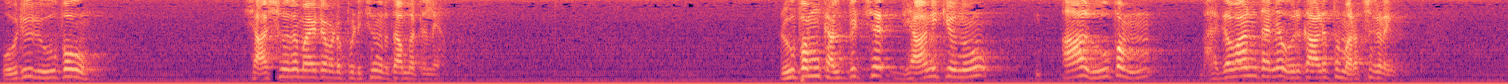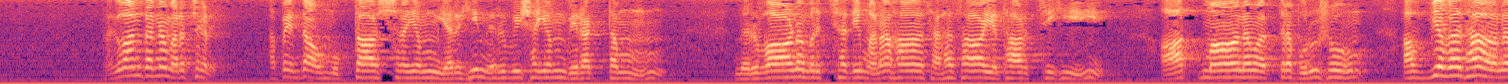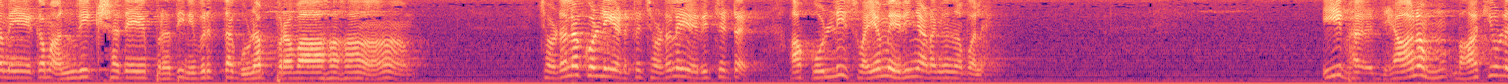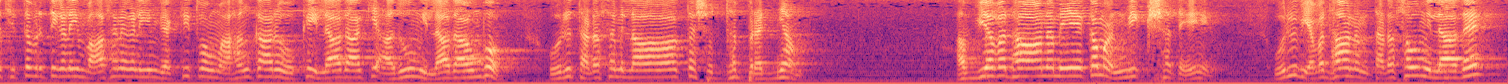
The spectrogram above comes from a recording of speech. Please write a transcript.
ഒരു രൂപവും ശാശ്വതമായിട്ട് അവിടെ പിടിച്ചു നിർത്താൻ പറ്റില്ല. രൂപം കൽപ്പിച്ച് ധ്യാനിക്കുന്നു. ആ രൂപം ഭഗവാൻ തന്നെ ഒരു കാലത്ത് മറച്ചു കളയും. ഭഗവാൻ തന്നെ മറച്ചു കളയും. അപ്പൊ എന്താവും? മുക്താശ്രയം യർഹി നിർവിഷയം വിരക്തം. നിർവാണമൃച്ഛതി മനഃ സഹസാ യഥാർച്ചി ആത്മാനമത്ര പുരുഷവും അവ്യവധാനമേകം അന്വീക്ഷതേ പ്രതിനിവൃത്ത ഗുണപ്രവാഹ. ചുടലക്കൊള്ളി എടുത്ത് ചുടല എരിച്ചിട്ട് ആ കൊള്ളി സ്വയം എരിഞ്ഞടങ്ങുന്ന പോലെ. ഈ ധ്യാനം ബാക്കിയുള്ള ചിത്തവൃത്തികളെയും വാസനകളെയും വ്യക്തിത്വവും അഹങ്കാരവും ഒക്കെ ഇല്ലാതാക്കി അതും ഇല്ലാതാവുമ്പോ ഒരു തടസ്സമില്ലാത്ത ശുദ്ധ പ്രജ്ഞ അവ്യവധാനമേകം അന്വീക്ഷത്തെ ഒരു വ്യവധാനം തടസ്സവുമില്ലാതെ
